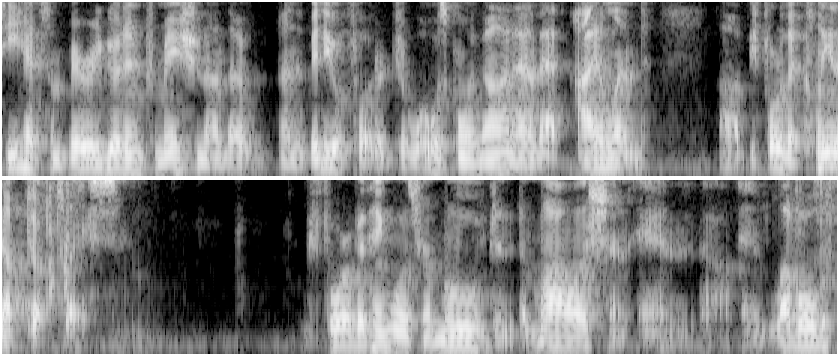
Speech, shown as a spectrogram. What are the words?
he had some very good information on the on the video footage of what was going on on that island uh, before the cleanup took place before everything was removed and demolished and and, uh, and leveled.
